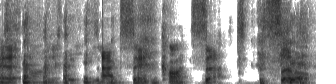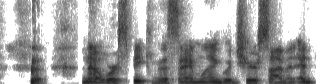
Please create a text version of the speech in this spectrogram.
and on this exact same concept. So, Yeah. no, we're speaking the same language here, Simon. And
